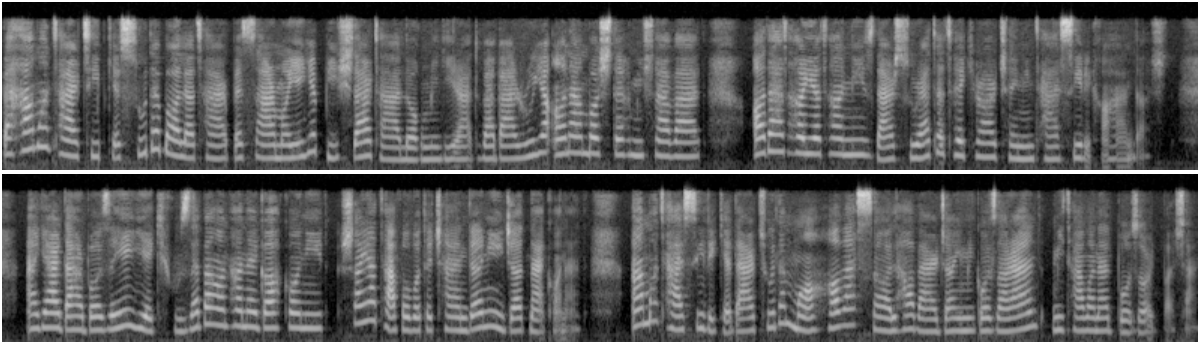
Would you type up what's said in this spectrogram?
به همان ترتیب که سود بالاتر به سرمایه بیشتر تعلق می گیرد و بر روی آن انباشته می شود، عادتهایتان نیز در صورت تکرار چنین تأثیری خواهند داشت. اگر در بازه یک روزه به آنها نگاه کنید شاید تفاوت چندانی ایجاد نکنند اما تأثیری که در طول ماهها و سالها بر جای می‌گذارند می‌تواند بزرگ باشد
